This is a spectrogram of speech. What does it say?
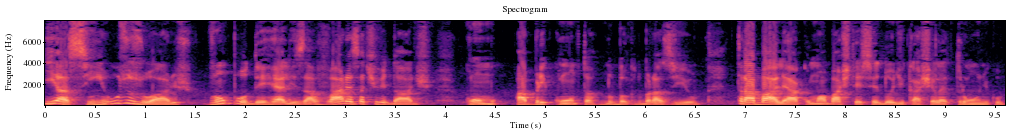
e assim os usuários vão poder realizar várias atividades, como abrir conta no Banco do Brasil, trabalhar como abastecedor de caixa eletrônico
